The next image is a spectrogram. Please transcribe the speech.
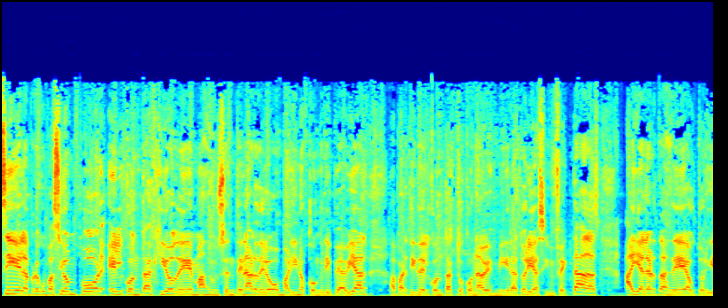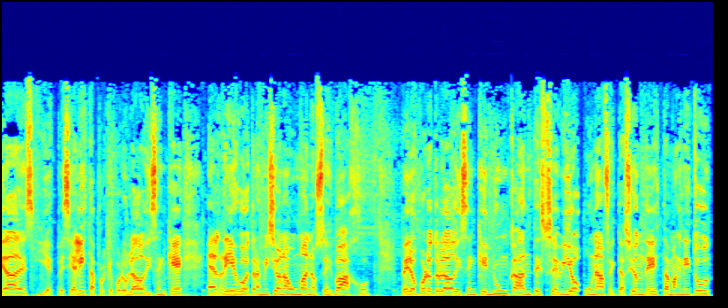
Sigue la preocupación por el contagio de más de un centenar de lobos marinos con gripe aviar a partir del contacto con aves migratorias infectadas. Hay alertas de autoridades y especialistas porque por un lado dicen que el riesgo de transmisión a humanos es bajo, pero por otro lado dicen que nunca antes se vio una afectación de esta magnitud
